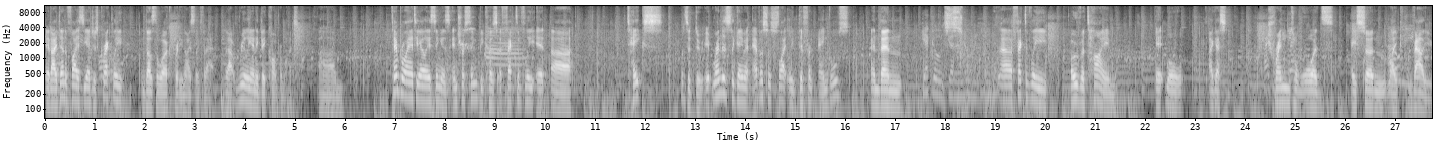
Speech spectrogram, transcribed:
It identifies the edges correctly and does the work pretty nicely for that, without really any big compromise. Um, temporal anti-aliasing is interesting because effectively it uh, takes... What does it do? It renders the game at ever so slightly different angles, and then Gecko's gotta know his limits. uh, effectively over time it will i guess trend towards a certain like value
